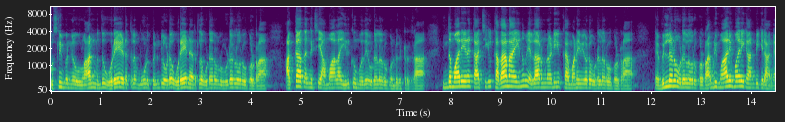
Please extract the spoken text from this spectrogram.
முஸ்லீம் பெண்கள் ஒரு ஆண் வந்து ஒரே இடத்துல மூணு பெண்களோட ஒரே நேரத்தில் உடல் உடலுறவு கொள்கிறான் அக்கா தங்கச்சி அம்மாலாம் இருக்கும்போதே உடலுறவு கொண்டுகிட்டு இருக்கிறான். இந்த மாதிரியான காட்சிகள் கதாநாயகனும் எல்லார் முன்னாடியும் க மனைவியோட உடலுறவு கொள்கிறான் வில்லனும் உடலுறவு கொள்கிறான் இப்படி மாறி மாறி காண்பிக்கிறாங்க.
